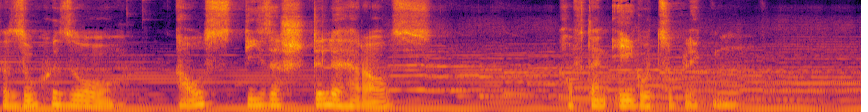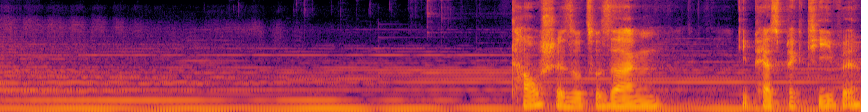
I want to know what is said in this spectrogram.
Versuche so aus dieser Stille heraus auf dein Ego zu blicken. Tausche sozusagen die Perspektive.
